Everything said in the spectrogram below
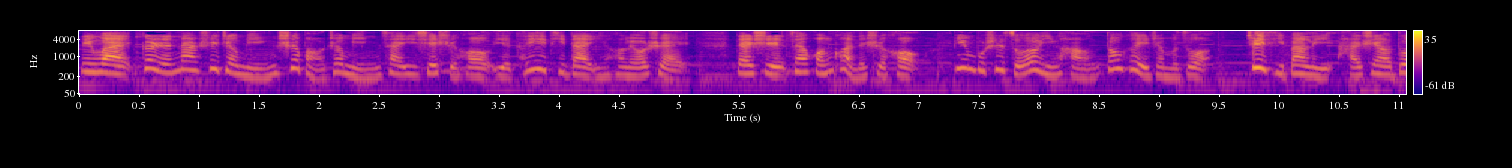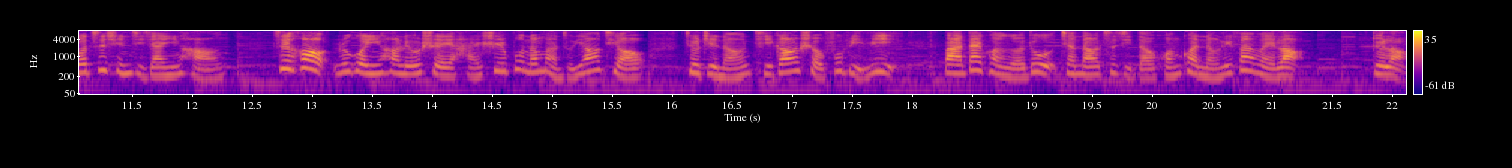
另外，个人纳税证明、社保证明在一些时候也可以替代银行流水，但是在还款的时候，并不是所有银行都可以这么做，具体办理还是要多咨询几家银行。最后，如果银行流水还是不能满足要求，就只能提高首付比例，把贷款额度降到自己的还款能力范围了。对了，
